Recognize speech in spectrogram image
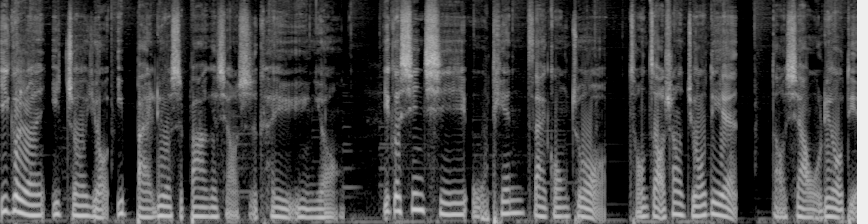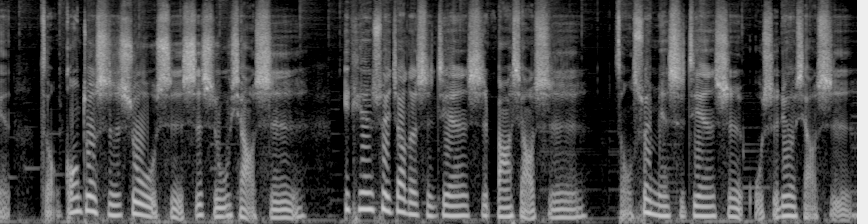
一个人一周有一百六十八个小时可以运用，一个星期五天在工作。从早上九点到下午六点，总工作时数是四十五小时，一天睡觉的时间是八小时，总睡眠时间是五十六小时。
